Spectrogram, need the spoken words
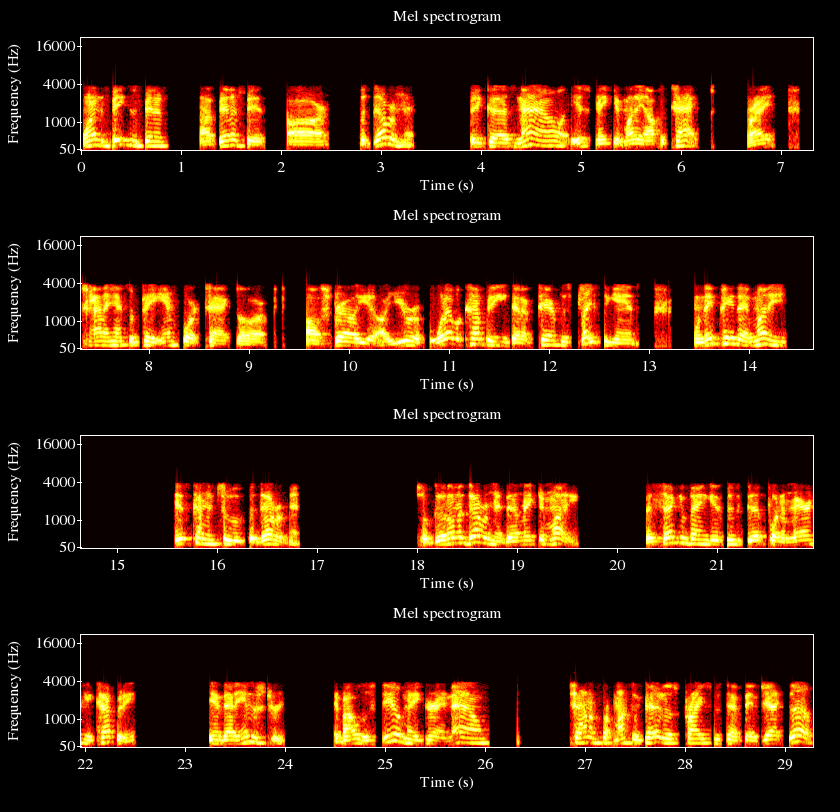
One of the biggest benef- uh, benefits are the government because now it's making money off of tax, right? China has to pay import tax or Australia or Europe, whatever company that a tariff is placed against, when they pay that money, it's coming to the government. So good on the government, they're making money. The second thing is it's good for an American company in that industry. If I was a steel maker and now China, my competitors' prices have been jacked up,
